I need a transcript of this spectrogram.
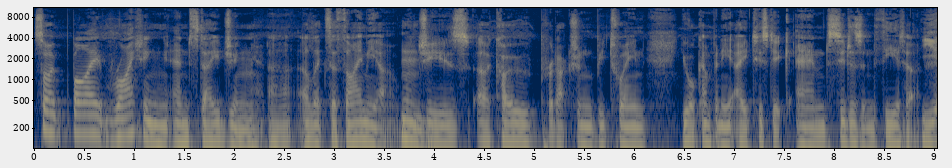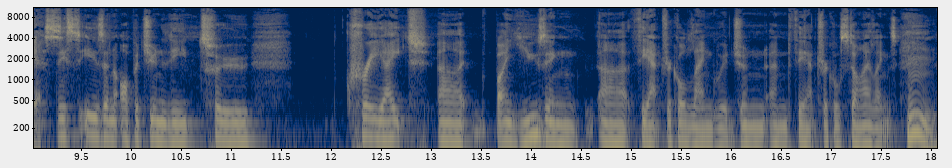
So, by writing and staging uh, Alexithymia, Hmm. which is a co production between your company Atistic and Citizen Theatre, Yes. this is an opportunity to create uh, by using uh, theatrical language and, and theatrical stylings Hmm.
